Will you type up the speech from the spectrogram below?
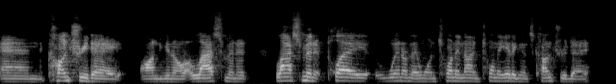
and Country Day on, you know, a last minute last minute play winner. They won 29-28 against Country Day.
